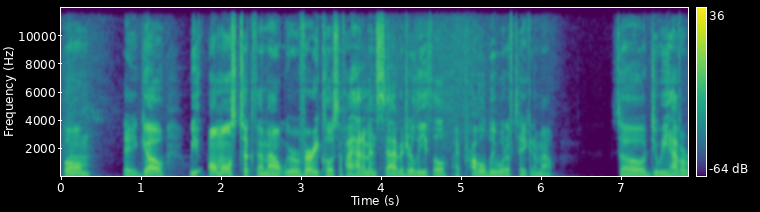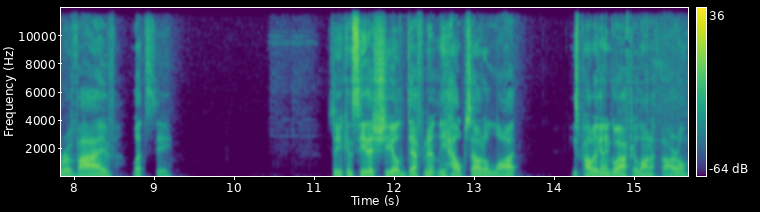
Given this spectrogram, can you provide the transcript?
Boom. There you go. We almost took them out. We were very close. If I had him in Savage or Lethal, I probably would have taken him out. So do we have a revive? Let's see. So you can see the shield definitely helps out a lot. He's probably going to go after Lanatharl.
